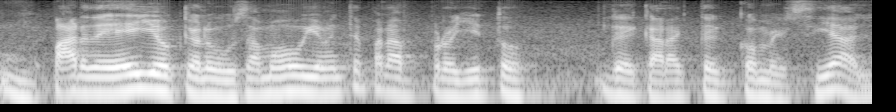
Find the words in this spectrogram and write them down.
un par de ellos que los usamos obviamente para proyectos de carácter comercial.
